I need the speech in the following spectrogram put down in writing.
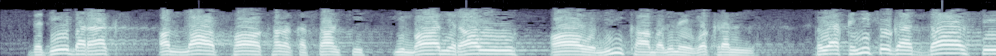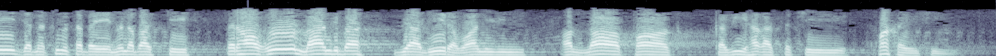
د دې برعکس الله پاک هغه کسان چې ایمان راوړ او نیک عملونه وکړل په یقیني توګه داسې جنتونو ته به نه نباسي تر هغه لاندې به بیا دې رواني وي الله پاک کوي هغه څه چې خوښه شي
